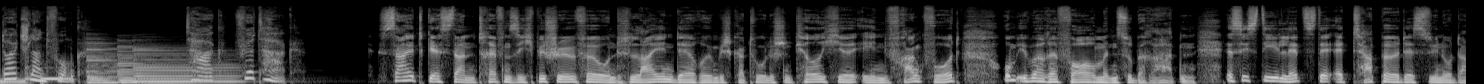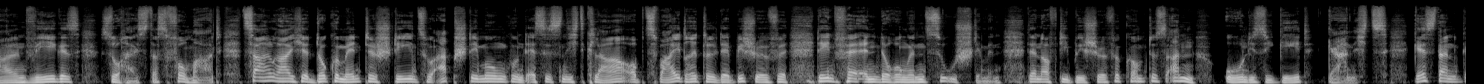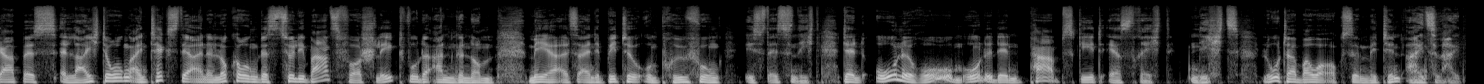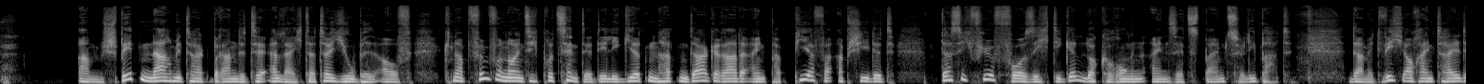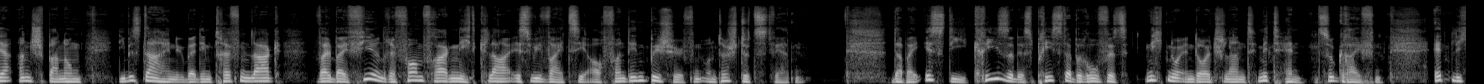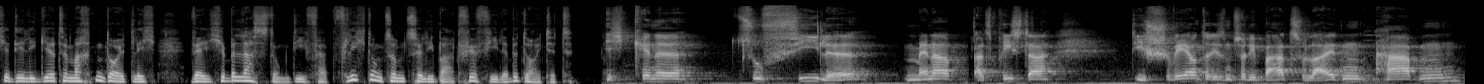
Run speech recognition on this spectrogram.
Deutschlandfunk. Tag für Tag. Seit gestern treffen sich Bischöfe und Laien der römisch-katholischen Kirche in Frankfurt, um über Reformen zu beraten. Es ist die letzte Etappe des synodalen Weges, so heißt das Format. Zahlreiche Dokumente stehen zur Abstimmung und es ist nicht klar, ob zwei Drittel der Bischöfe den Veränderungen zustimmen. Denn auf die Bischöfe kommt es an. Ohne sie geht gar nichts. Gestern gab es Erleichterung. Ein Text, der eine Lockerung des Zölibats vorschlägt, wurde angenommen. Mehr als eine Bitte um Prüfung ist es nicht. Denn ohne Rom, ohne den Papst geht erst recht nichts. Lothar Bauer-Ochse mit den Einzelheiten. Am späten Nachmittag brandete erleichterter Jubel auf. Knapp 95 Prozent der Delegierten hatten da gerade ein Papier verabschiedet, das sich für vorsichtige Lockerungen einsetzt beim Zölibat. Damit wich auch ein Teil der Anspannung, die bis dahin über dem Treffen lag, weil bei vielen Reformfragen nicht klar ist, wie weit sie auch von den Bischöfen unterstützt werden. Dabei ist die Krise des Priesterberufes nicht nur in Deutschland mit Händen zu greifen. Etliche Delegierte machten deutlich, welche Belastung die Verpflichtung zum Zölibat für viele bedeutet. Ich kenne zu viele Männer als Priester, die schwer unter diesem Zölibat zu leiden haben,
